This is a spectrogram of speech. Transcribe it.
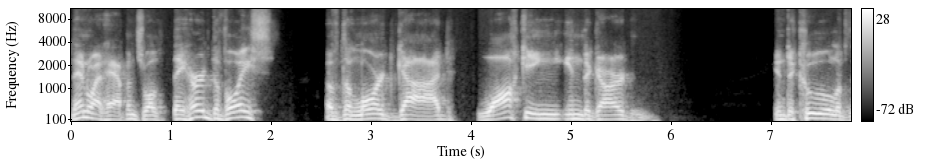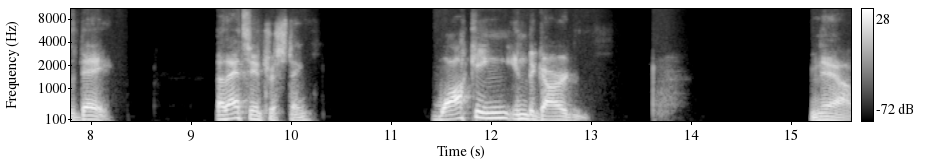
then what happens? Well, they heard the voice of the Lord God walking in the garden in the cool of the day. Now that's interesting. Walking in the garden. Yeah.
